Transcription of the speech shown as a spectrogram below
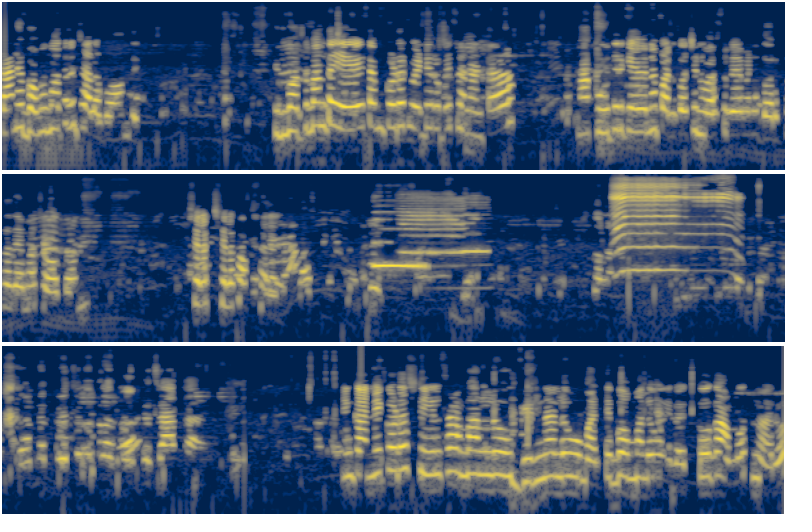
కానీ బొమ్మ మాత్రం చాలా బాగుంది. ఇది మొత్తం అంతా ఏ ఐటమ్ కూడా ట్వంటీ రూపీస్ అనంట. నా కూతురికి ఏమైనా పనికొచ్చిన వస్తువు ఏమైనా దొరుకుతుందేమో చూద్దాం. చిలక చిలక ఒకసారి. ఇంకా అన్ని కూడా స్టీల్ సామాన్లు గిన్నెలు మట్టి బొమ్మలు ఇవి ఎక్కువగా అమ్ముతున్నారు.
